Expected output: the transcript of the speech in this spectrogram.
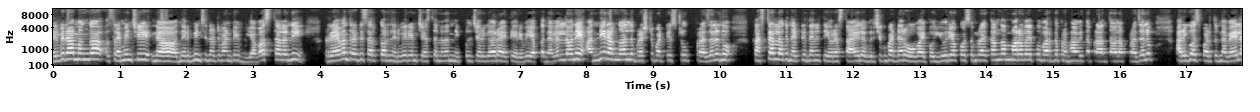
నిర్విరామంగా శ్రమించి నిర్మించినటువంటి వ్యవస్థలని రేవంత్ రెడ్డి సర్కార్ నిర్వీర్యం చేస్తున్నదని నిప్పులు చెరిగారు. అయితే ఇరవై ఒక్క నెలల్లోనే అన్ని రంగాలను భ్రష్టు పట్టిస్తూ ప్రజలను కష్టాల్లోకి నెట్టిందని తీవ్ర స్థాయిలో విరుచుకుపడ్డారు. ఓవైపు యూరియా కోసం రైతాంగం మరోవైపు వరద ప్రభావిత ప్రాంతాల ప్రజలు అరిగోసపడుతున్న వేళ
